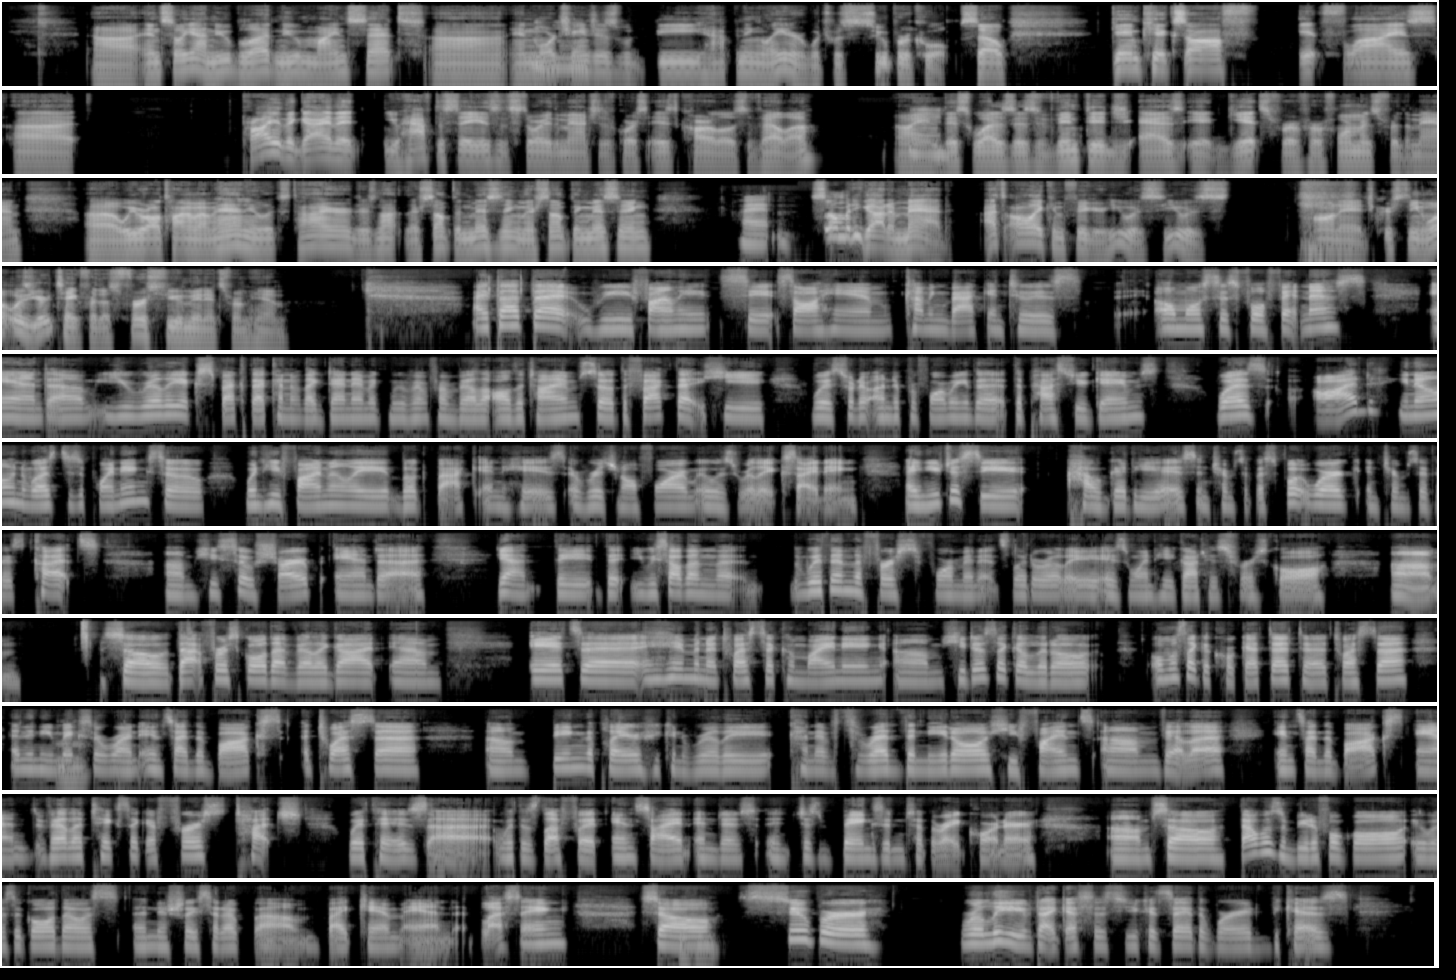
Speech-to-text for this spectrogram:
Uh, and so yeah, new blood, new mindset, uh, and more Mhm. changes would be happening later, which was super cool. So game kicks off. it flies. Uh, probably the guy that you have to say is the story of the matches, of course, is Carlos Vela. I mean, Mm. this was as vintage as it gets for a performance for the man. Uh, we were all talking about, man, he looks tired. There's not, there's something missing. There's something missing. Right. Somebody got him mad. That's all I can figure. He was, he was on edge. Christine, what was your take for those first few minutes from him? I thought that we finally see, saw him coming back into his almost his full fitness. And um, you really expect that kind of like dynamic movement from Vela all the time. So the fact that he was sort of underperforming the the past few games was odd, you know, and was disappointing. So when he finally looked back in his original form, it was really exciting. And you just see how good he is in terms of his footwork, in terms of his cuts. Um, he's so sharp, and uh, yeah, the the we saw them the within the first four minutes, literally, is when he got his first goal. Um, so that first goal that Vela got, um, it's a him and Atuesta combining. Um, he does like a little, almost like a croqueta to Tuesta, and then he Mhm. makes a run inside the box. Atuesta, um, being the player who can really kind of thread the needle, he finds um, Vela inside the box, and Vela takes like a first touch with his uh, with his left foot inside, and just just bangs it into the right corner. Um, so that was a beautiful goal. It was a goal that was initially set up um, by Kim and Blessing. So Mhm. super relieved, I guess, as you could say the word, because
